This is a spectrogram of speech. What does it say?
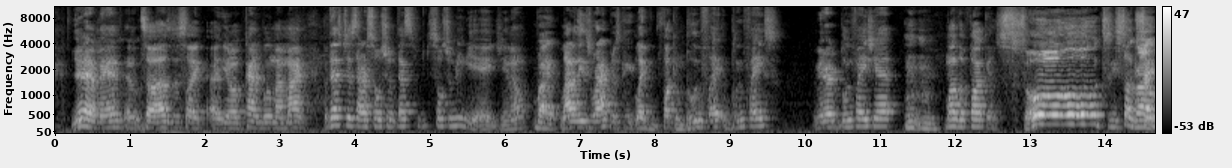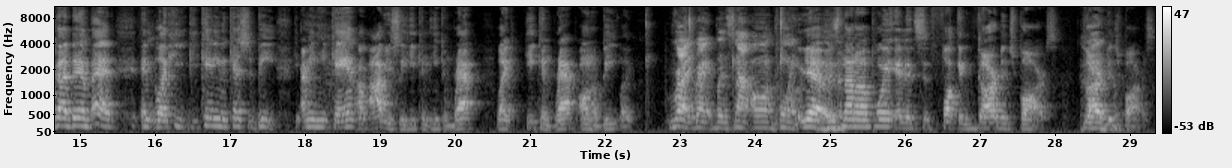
yeah, man. And so I was just like, uh, you know, kind of blew my mind. But that's just our social. That's social media age, you know. Right. A lot of these rappers, can, like fucking Blueface. Blueface. Have you heard Blueface yet? Mm-mm. Motherfucker sucks. He sucks so goddamn bad, and like he, he can't even catch the beat. I mean, he can. Obviously, he can. He can rap. Like he can rap on a beat. Like Right, right, but it's not on point. Oh, yeah, it's not on point and it's fucking garbage bars. Garbage bars.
